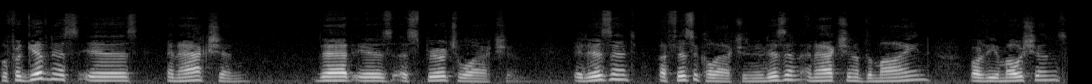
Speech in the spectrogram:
Well, forgiveness is an action that is a spiritual action. It isn't a physical action. It isn't an action of the mind or the emotions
